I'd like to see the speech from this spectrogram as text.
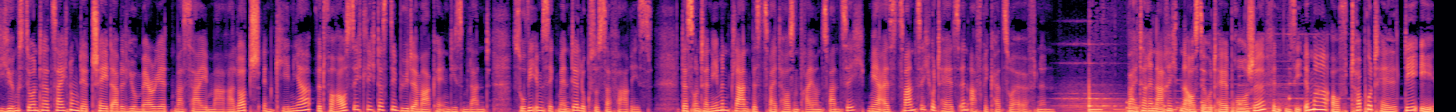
Die jüngste Unterzeichnung der JW Marriott Masai Mara Lodge in Kenia wird voraussichtlich das Debüt der Marke in diesem Land, sowie im Segment der Luxussafaris. Das Unternehmen plant bis 2023 mehr als 20 Hotels in Afrika zu eröffnen. Weitere Nachrichten aus der Hotelbranche finden Sie immer auf tophotel.de.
